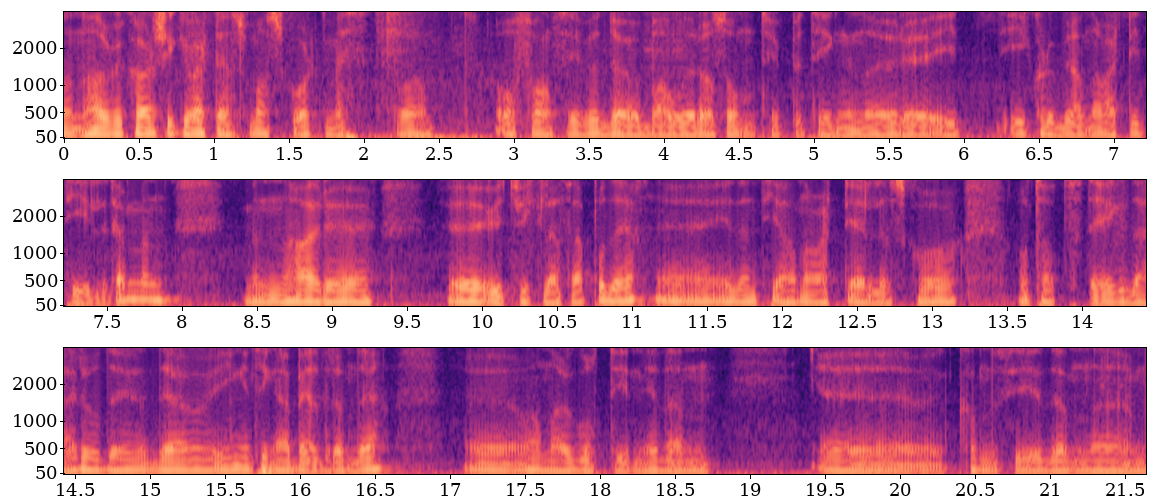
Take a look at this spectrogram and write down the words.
han har vel kanskje ikke vært den som har skåret mest på offensive dødballer og sånne type ting når, eh, i, i klubber han har vært i tidligere, men, men har uh, utvikla seg på det eh, i den tida han har vært i LSK og, tatt steg der. Og det, det er jo, ingenting er bedre enn det. Eh, og han har gått inn i den eh, Kan du si den eh,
